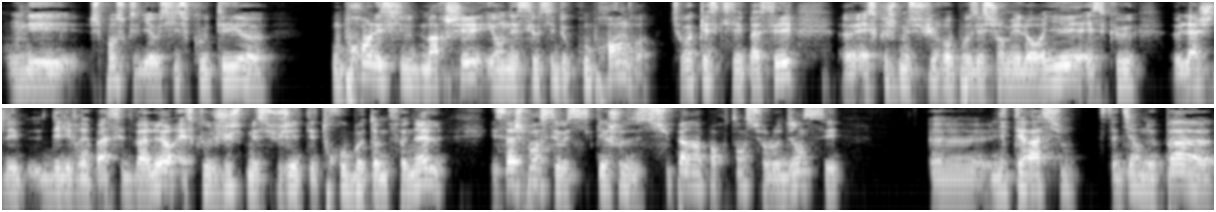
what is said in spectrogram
on est. Je pense qu'il y a aussi ce côté. Euh, on prend les signaux de marché et on essaie aussi de comprendre, tu vois, qu'est-ce qui s'est passé. Euh, est-ce que je me suis reposé sur mes lauriers? Est-ce que là je délivrais pas assez de valeur? Est-ce que juste mes sujets étaient trop bottom funnel? Et ça, je pense, c'est aussi quelque chose de super important sur l'audience, c'est euh, l'itération, c'est-à-dire ne pas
